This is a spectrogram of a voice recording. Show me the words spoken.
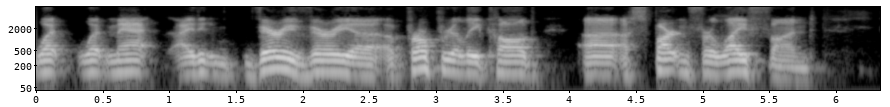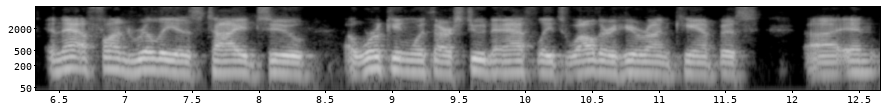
what what Matt I think very very uh, appropriately called uh, a Spartan for Life fund, and that fund really is tied to uh, working with our student athletes while they're here on campus. and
